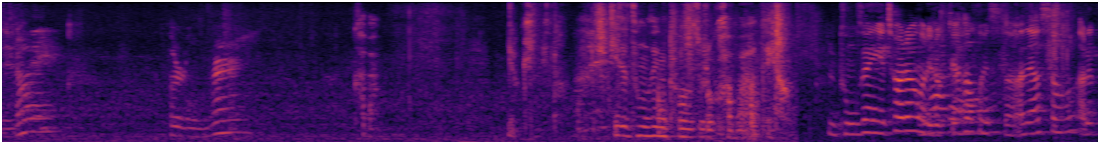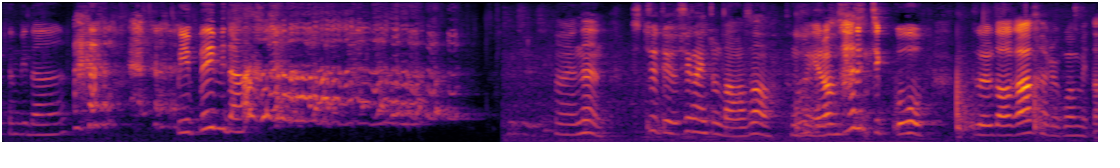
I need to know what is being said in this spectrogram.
바지랑 발롱말 가방 이렇게입니다. 이제 동생 도와주러 가봐야 돼요. 동생이 촬영을 이렇게 하고 있어요. 안녕하세요. 아랫배입니다. 윗배입니다. 저희는 스튜디오 시간이 좀 남아서 동생이랑 사진 찍고 놀다가 가려고 합니다.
